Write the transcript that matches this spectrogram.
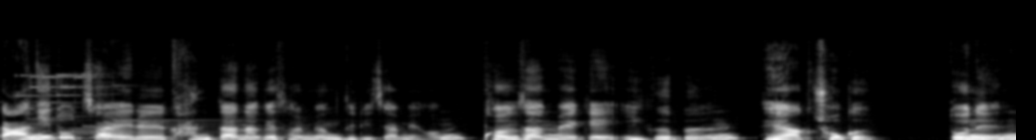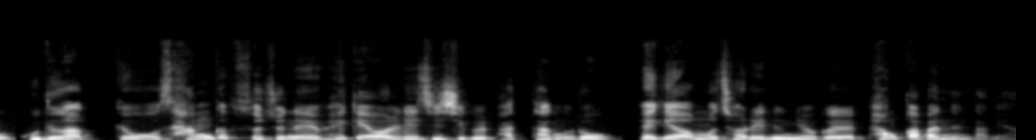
난이도 차이를 간단하게 설명드리자면 전산회계 2급은 대학 초급, 또는 고등학교 상급 수준의 회계원리 지식을 바탕으로 회계 업무 처리 능력을 평가받는다면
